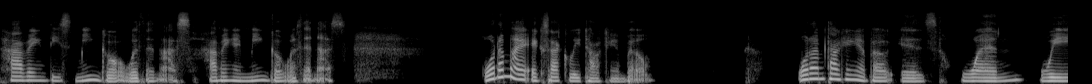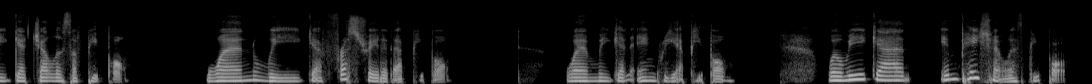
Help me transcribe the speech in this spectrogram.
having this mean girl within us, having a mean girl within us. What am I exactly talking about? What I'm talking about is when we get jealous of people, when we get frustrated at people, when we get angry at people, when we get impatient with people,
